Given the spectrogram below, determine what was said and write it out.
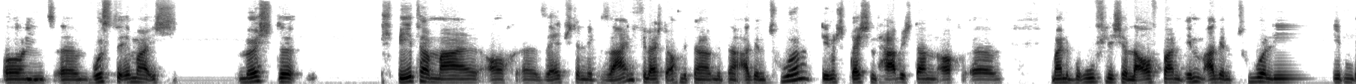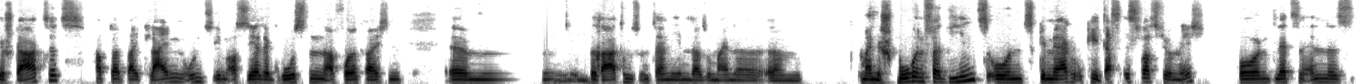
und äh, wusste immer, ich möchte später mal auch äh, selbstständig sein, vielleicht auch mit einer, mit einer Agentur. Dementsprechend habe ich dann auch äh, meine berufliche Laufbahn im Agenturleben gestartet, habe da bei kleinen und eben auch sehr, sehr großen, erfolgreichen ähm, Beratungsunternehmen da so meine, ähm, meine Spuren verdient und gemerkt, okay, das ist was für mich. Und letzten Endes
